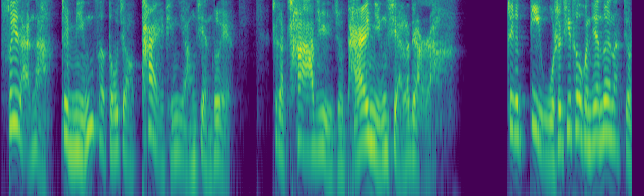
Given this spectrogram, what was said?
虽然呢，这名字都叫太平洋舰队，这个差距就太明显了点啊。这个第五十七特混舰队呢，就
